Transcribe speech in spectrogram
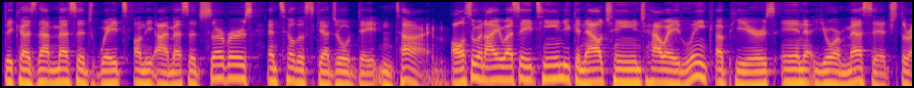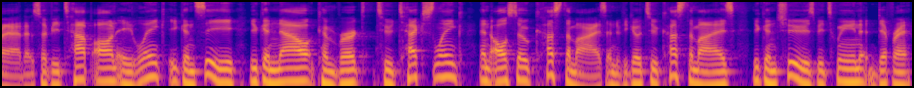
because that message waits on the iMessage servers until the scheduled date and time. Also in iOS 18, you can now change how a link appears in your message thread. So if you tap on a link, you can see you can now convert to text link and also customize. And if you go to customize, you can choose between different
